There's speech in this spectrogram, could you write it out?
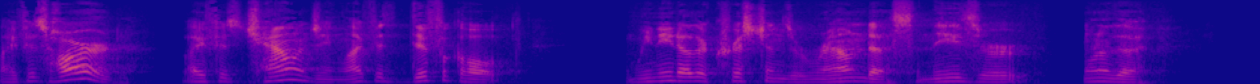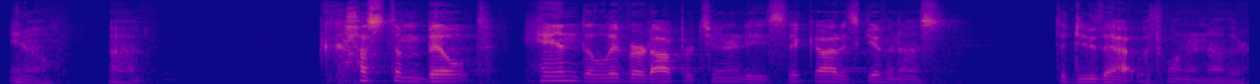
Life is hard. Life is challenging. Life is difficult. We need other Christians around us, and these are one of the, you know, uh, custom built, hand delivered opportunities that God has given us to do that with one another.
